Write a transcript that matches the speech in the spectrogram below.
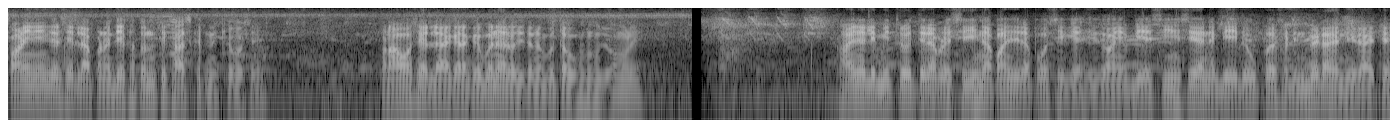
પાણીની અંદર છે એટલે આપણને દેખાતો નથી ખાસ કરીને કેવો છે. પણ આવો છે એટલે આગળ આગળ બનાવ્યો છે, તમને બતાવું શું જોવા મળે. ફાઇનલી મિત્રો, અત્યારે આપણે સિંહના પાંજરા પહોંચી ગયા છીએ. જો અહીંયા બે સિંહ છે અને બે બે ઉપર ચડીને બેઠા છે નિરાયતે.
